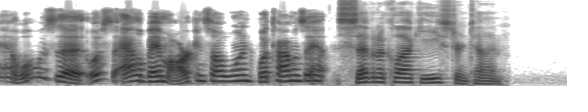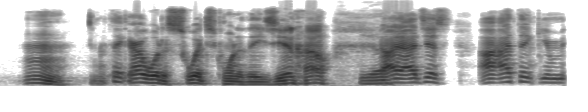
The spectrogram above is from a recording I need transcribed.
Yeah, what was the what was the Alabama Arkansas one? What time was that? Seven o'clock Eastern time. Hmm. I think I would have switched one of these. You know. Yeah. I, I just I, I think you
